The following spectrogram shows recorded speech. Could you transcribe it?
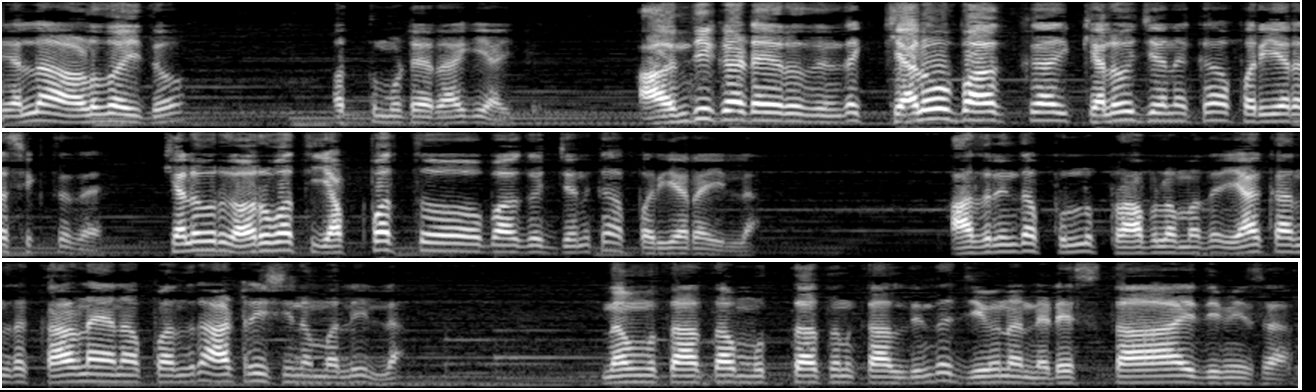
ಎಲ್ಲ ಅಳದೋಯ್ತು. ಹತ್ತು ಮೂಟೆ ರಾಗಿ ಆಯಿತು. ಆ ಹಂದಿ ಕಾಟ ಇರೋದ್ರಿಂದ ಕೆಲವು ಭಾಗ, ಕೆಲವು ಜನಕ್ಕೆ ಪರಿಹಾರ ಸಿಗ್ತದೆ. ಕೆಲವ್ರಿಗೆ ಅರವತ್ತು, ಎಪ್ಪತ್ತು ಭಾಗದ ಜನಕ್ಕೆ ಪರಿಹಾರ ಇಲ್ಲ. ಅದರಿಂದ ಫುಲ್ ಪ್ರಾಬ್ಲಮ್ ಅದ. ಯಾಕಂದ್ರೆ ಕಾರಣ ಏನಪ್ಪ ಅಂದ್ರೆ ಆಟ್ರೀಸಿ ನಮ್ಮಲ್ಲಿ ಇಲ್ಲ. ನಮ್ಮ ತಾತ ಮುತ್ತಾತನ ಕಾಲದಿಂದ ಜೀವನ ನಡೆಸ್ತಾ ಇದ್ದೀವಿ ಸರ್.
